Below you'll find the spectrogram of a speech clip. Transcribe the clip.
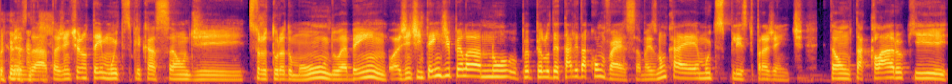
Exato. A gente não tem muita explicação de estrutura do mundo. É bem. A gente entende pela, no- pelo detalhe da conversa, mas nunca é muito explícito pra gente. Então tá claro que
